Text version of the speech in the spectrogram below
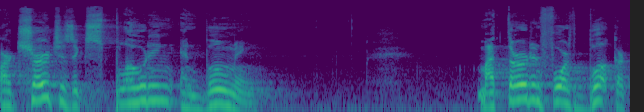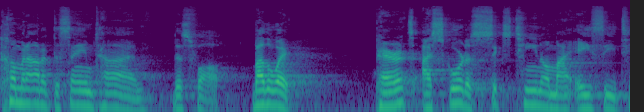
Our church is exploding and booming. My third and fourth book are coming out at the same time this fall. By the way, parents, I scored a 16 on my ACT.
